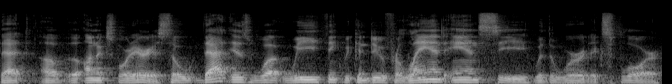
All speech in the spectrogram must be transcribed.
that of the unexplored areas. So that is what we think we can do for land and sea with the word explore.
